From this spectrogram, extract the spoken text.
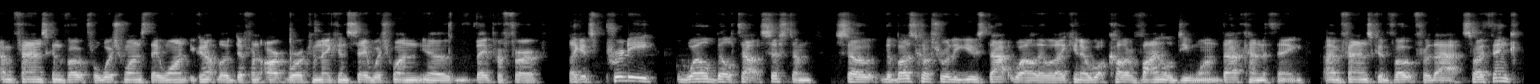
and, fans can vote for which ones they want. You can upload different artwork and they can say which one you know they prefer. Like it's pretty well built out system. So the Buzzcocks really used that well. They were like, you know, what color vinyl do you want? That kind of thing. And fans could vote for that. So I think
